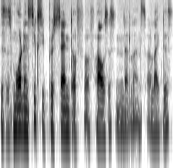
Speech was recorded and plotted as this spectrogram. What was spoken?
This is more than 60% of, of houses in the Netherlands are like this.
